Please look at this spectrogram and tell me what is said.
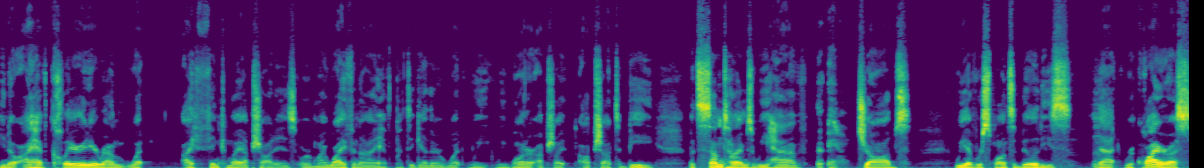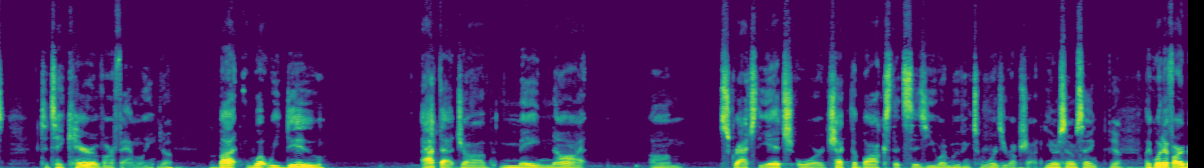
You know, I have clarity around what I think my upshot is, or my wife and I have put together what we, we want our upshot upshot to be, but sometimes we have jobs, we have responsibilities that require us to take care of our family. Yeah. But what we do at that job may not um, scratch the itch or check the box that says you are moving towards your upshot. You understand what I'm saying? Yeah. Like, what if our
